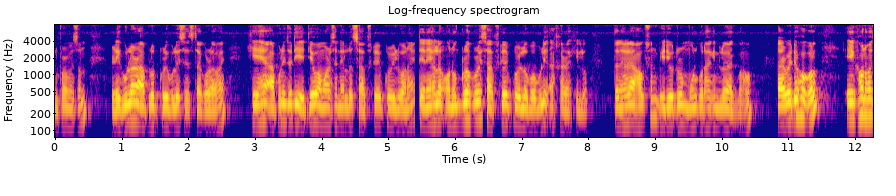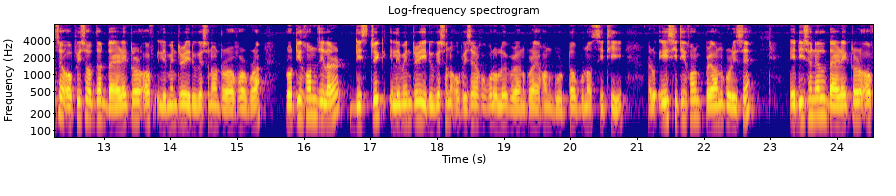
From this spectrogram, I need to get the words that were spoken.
ইনফৰ্মেশ্যন ৰেগুলাৰ আপলোড কৰিবলৈ চেষ্টা কৰা হয়। সেয়েহে আপুনি যদি এতিয়াও আমাৰ চেনেলটো ছাবস্ক্ৰাইব কৰি লোৱা নাই তেনেহ'লে অনুগ্ৰহ কৰি ছাবস্ক্ৰাইব কৰি ল'ব বুলি আশা ৰাখিলোঁ। তেনেহ'লে আহকচোন ভিডিঅ'টোৰ মূল কথাখিনিলৈ আগবাঢ়োঁ। তাৰ বাইদেউসকল এইখন হৈছে office of the director of elementary এডুকেশ্যনৰ তৰফৰ পৰা প্ৰতিখন জিলাৰ ডিষ্ট্ৰিক্ট এলিমেণ্টেৰী এডুকেশ্যন অফিচাৰসকললৈ প্ৰেৰণ কৰা এখন গুৰুত্বপূৰ্ণ চিঠি। আৰু এই চিঠিখন প্ৰেৰণ কৰিছে additional director of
